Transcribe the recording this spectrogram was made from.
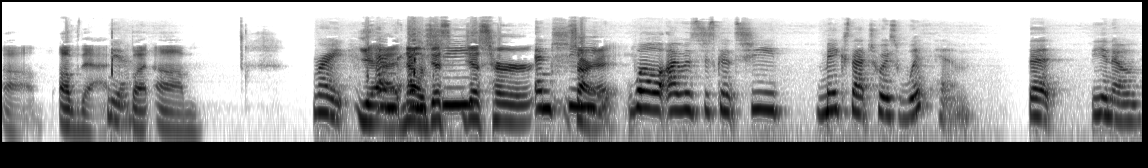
um of that Yeah. but um right. yeah And- no and just she- just her And she, sorry well, I was just gonna. She makes that choice with him. That you know,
